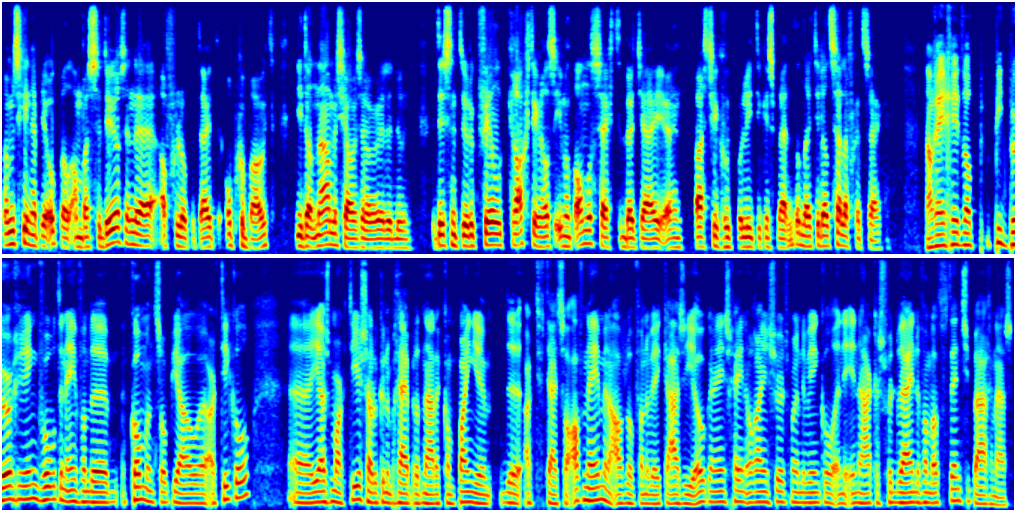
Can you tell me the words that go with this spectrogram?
Maar misschien heb je ook wel ambassadeurs in de afgelopen tijd opgebouwd die dat namens jou zouden willen doen. Het is natuurlijk veel krachtiger als iemand anders zegt dat jij een hartstikke goed politicus bent, dan dat je dat zelf gaat zeggen. Nou reageert wel Piet Burgering bijvoorbeeld in een van de comments op jouw artikel. Uh, juist marketeers zouden kunnen begrijpen dat na de campagne de activiteit zal afnemen. Na afloop van de WK zie je ook ineens geen oranje shirts meer in de winkel en de inhakers verdwijnen van de advertentiepagina's.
